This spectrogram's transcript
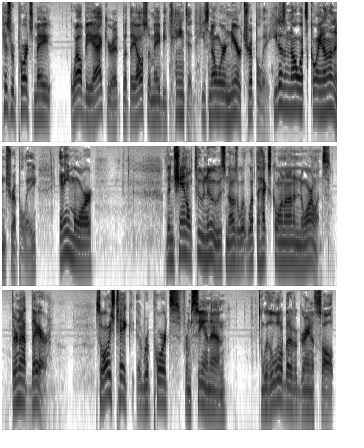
his reports may well be accurate, but they also may be tainted. He's nowhere near Tripoli. He doesn't know what's going on in Tripoli any more than Channel 2 News knows what, what the heck's going on in New Orleans. They're not there. So always take reports from CNN with a little bit of a grain of salt.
